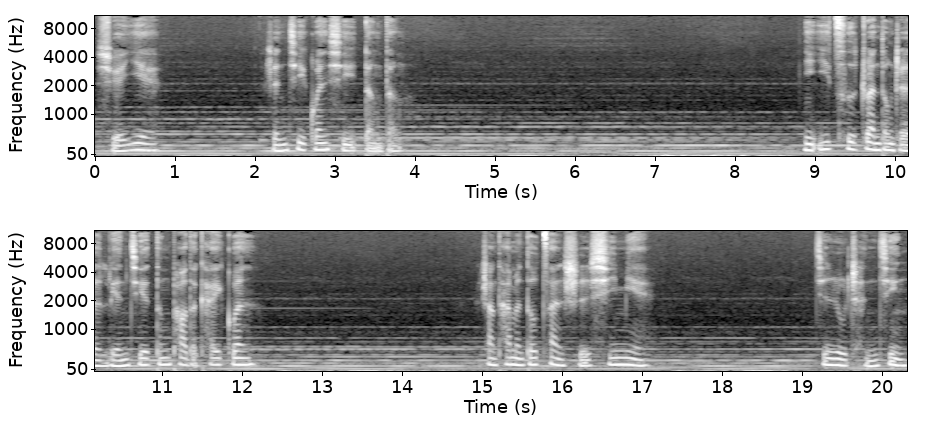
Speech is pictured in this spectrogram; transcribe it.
学业、人际关系等等。你依次转动着连接灯泡的开关。让它们都暂时熄灭，进入沉静、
